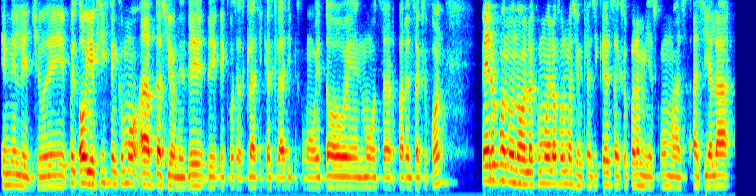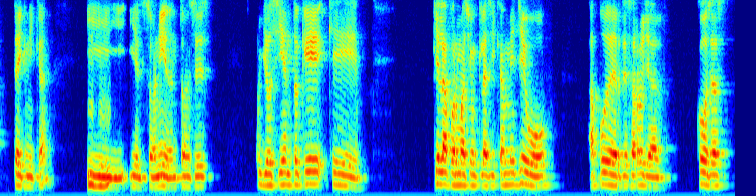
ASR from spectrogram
en el hecho de, pues obvio existen como adaptaciones de, de, cosas clásicas, clásicas como Beethoven, Mozart para el saxofón, pero cuando uno habla como de la formación clásica del saxo, para mí es como más hacia la técnica y, y el sonido. Entonces, yo siento que, que que la formación clásica me llevó a poder desarrollar cosas,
